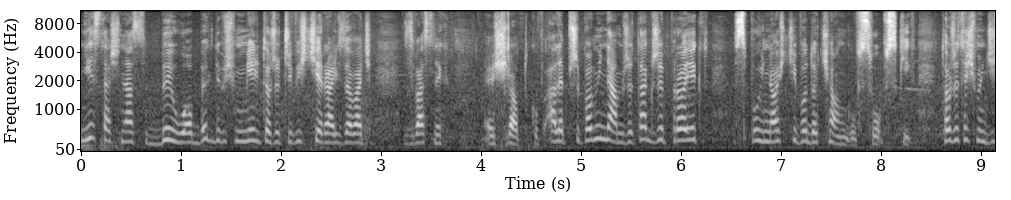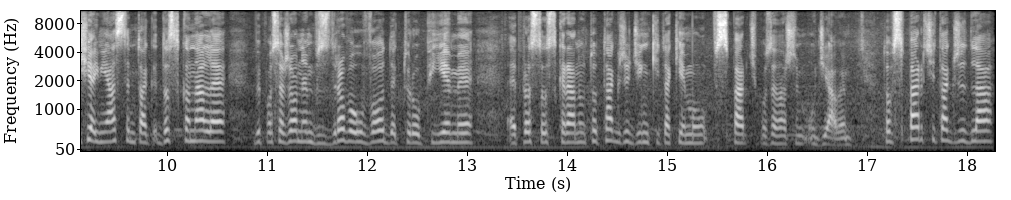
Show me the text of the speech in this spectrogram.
nie stać nas byłoby, gdybyśmy mieli to rzeczywiście realizować z własnych e, środków. Ale przypominam, że także projekt spójności wodociągów słupskich. To, że jesteśmy dzisiaj miastem tak doskonale wyposażonym w zdrową wodę, którą pijemy e, prosto z kranu, to także dzięki takiemu wsparciu poza naszym udziałem. To wsparcie także dla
